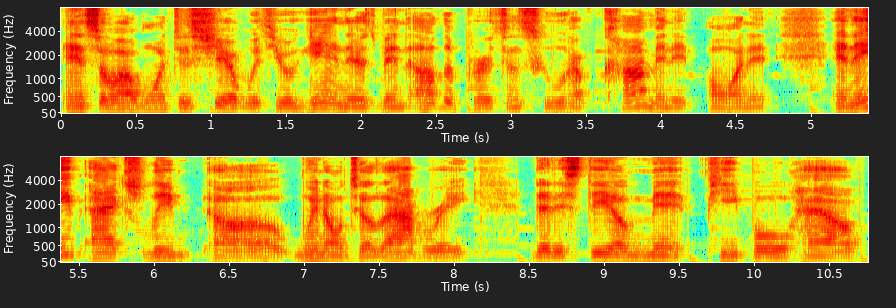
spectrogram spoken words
And so I want to share with you again, there's been other persons who have commented on it and they've actually uh, went on to elaborate that it still meant people have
